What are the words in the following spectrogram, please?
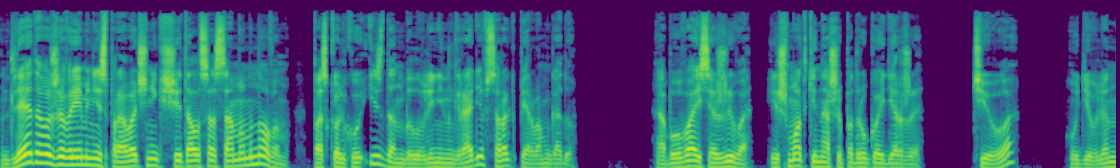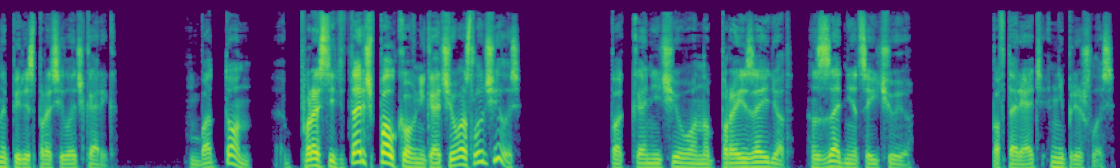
Для этого же времени справочник считался самым новым, поскольку издан был в Ленинграде в 41 году. «Обувайся живо и шмотки наши под рукой держи». «Чего?» — удивленно переспросил очкарик. «Батон. Простите, товарищ полковник, а чего случилось?» Пока ничего, но произойдет. Задницей чую. Повторять не пришлось.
